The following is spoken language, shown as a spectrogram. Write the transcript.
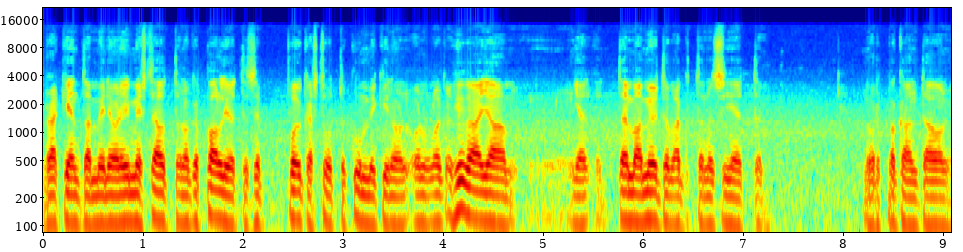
rakentaminen on ilmeisesti auttanut aika paljon, että se poikastuotto kumminkin on, on ollut aika hyvä ja, ja tämä on myötä vaikuttanut siihen, että norppakanta on,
